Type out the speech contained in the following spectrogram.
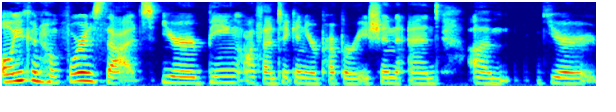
all you can hope for is that you're being authentic in your preparation and um, you're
